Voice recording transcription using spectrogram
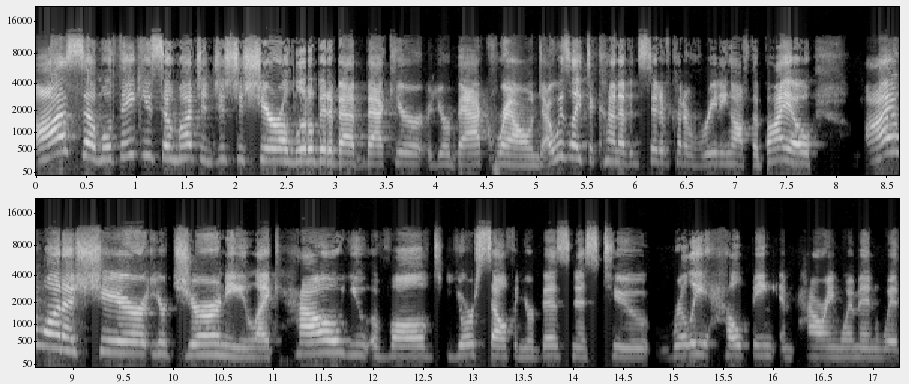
Awesome. Well, thank you so much. And just to share a little bit about back your your background, I always like to kind of instead of kind of reading off the bio, I want to share your journey, like how you evolved yourself and your business to really helping empowering women with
